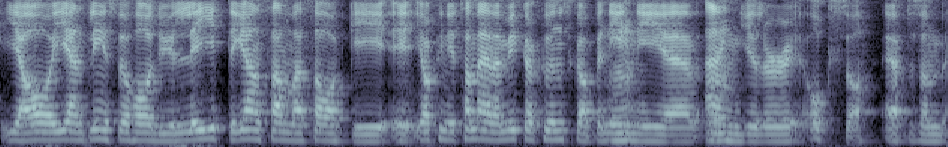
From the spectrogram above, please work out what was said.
Ja, egentligen så har du ju lite grann samma sak i... Jag kunde ju ta med mig mycket av kunskapen in i eh, Angular också. Eftersom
